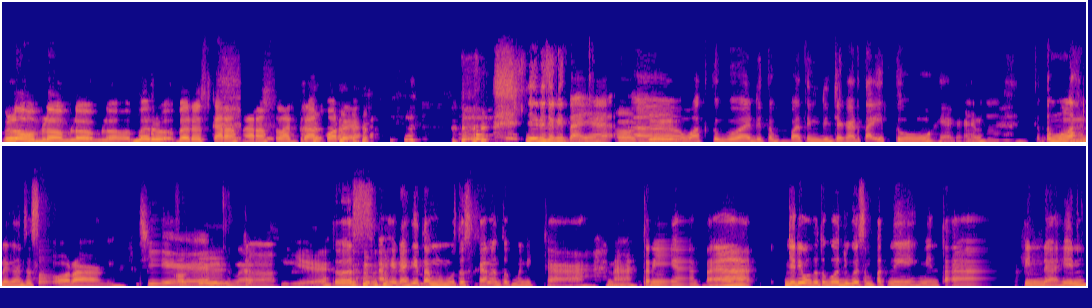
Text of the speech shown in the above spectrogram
Belum belum belum belum. Baru baru sekarang sekarang setelah drakor ya Jadi ceritanya okay. uh, eh, waktu gue ditempatin di Jakarta itu, ya kan, hmm. ketemulah hmm. dengan seseorang, cie. Okay. Nah, yeah. terus akhirnya kita memutuskan untuk menikah. Nah, ternyata, jadi waktu itu gue juga sempet nih minta pindahin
